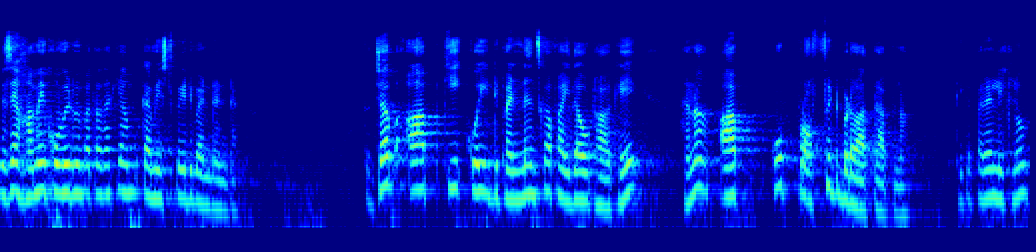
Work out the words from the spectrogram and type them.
जैसे हमें कोविड में पता था कि हम केमिस्ट पे डिपेंडेंट है। तो जब आपकी कोई डिपेंडेंस का फ़ायदा उठा के, है ना, आपको प्रॉफिट बढ़वाता है अपना, ठीक है, पहले लिख लो।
